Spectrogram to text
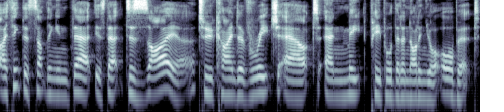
I think there's something in that is that desire to kind of reach out and meet people that are not in your orbit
